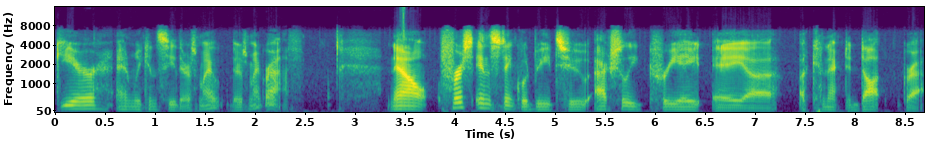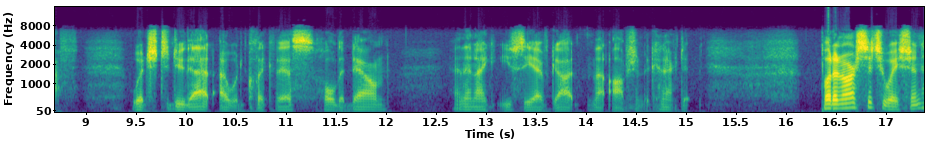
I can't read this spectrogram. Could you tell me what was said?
gear, and we can see there's my there's my graph. Now, first instinct would be to actually create a, uh, a connected dot graph, which to do that, I would click this, hold it down, and then I, you see I've got that option to connect it. But in our situation,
